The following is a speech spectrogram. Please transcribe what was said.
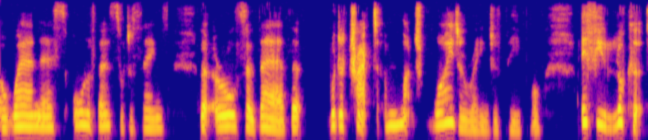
awareness, all of those sort of things that are also there that would attract a much wider range of people. If you look at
